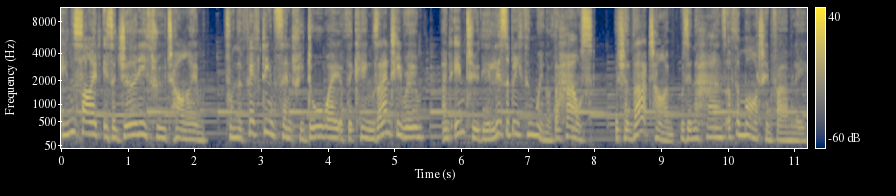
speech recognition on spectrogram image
Inside is a journey through time, from the 15th century doorway of the King's anteroom and into the Elizabethan wing of the house, which at that time was in the hands of the Martin family.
